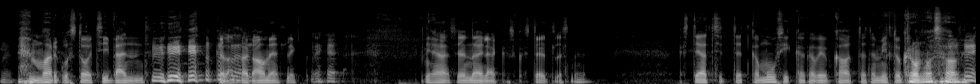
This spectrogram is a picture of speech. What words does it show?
Margus Tootsi bänd, kõlab väga ametlik. jaa, see on naljakas, kus ta ütles, noh, kas teadsite, et ka muusikaga võib kaotada mitu kromosoomi?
